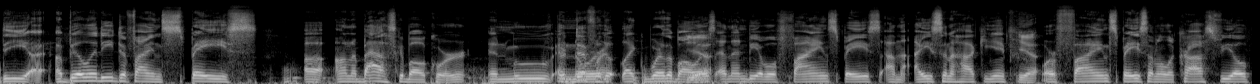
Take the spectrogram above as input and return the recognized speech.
the uh, ability to find space uh, on a basketball court and move and They're know where the, like where the ball Yeah. is, and then be able to find space on the ice in a hockey game, Yeah. or find space on a lacrosse field.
